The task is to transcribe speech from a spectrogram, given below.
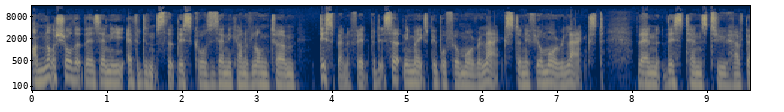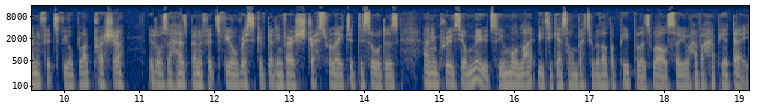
I'm not sure that there's any evidence that this causes any kind of long term disbenefit, but it certainly makes people feel more relaxed. And if you're more relaxed, then this tends to have benefits for your blood pressure. It also has benefits for your risk of getting very stress related disorders and improves your mood. So you're more likely to get on better with other people as well. So you'll have a happier day.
